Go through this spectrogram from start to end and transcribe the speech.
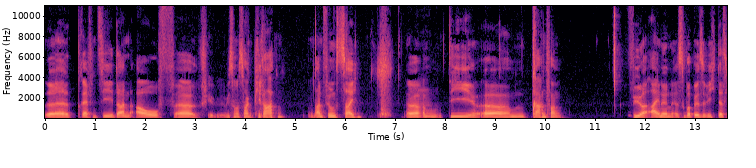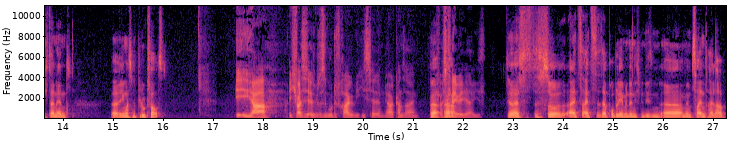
äh, treffen sie dann auf, äh, wie soll man sagen, Piraten, in Anführungszeichen, ähm, die ähm, Drachen fangen. Für einen äh, Superbösewicht, der sich da nennt, äh, irgendwas mit Blutfaust? Ja, ich weiß nicht, das ist eine gute Frage. Wie hieß der denn? Ja, kann sein. Ja, ich weiß ja. gar nicht, wie der hieß. Ja, das ist, das ist so eins, eins der Probleme, den ich mit diesem, äh, mit dem zweiten Teil habe.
